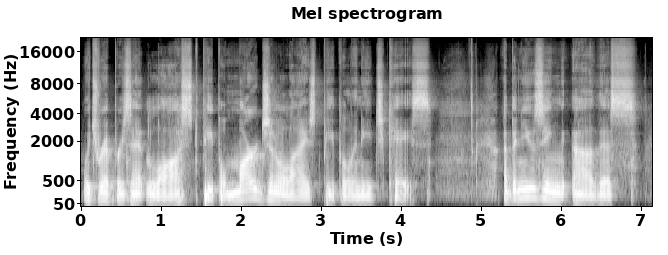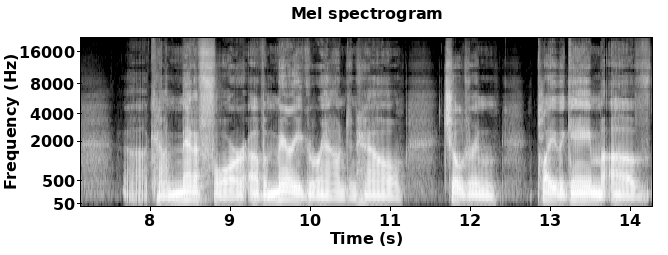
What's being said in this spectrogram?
which represent lost people, marginalized people in each case. I've been using uh, this uh, kind of metaphor of a merry-go-round and how children play the game of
